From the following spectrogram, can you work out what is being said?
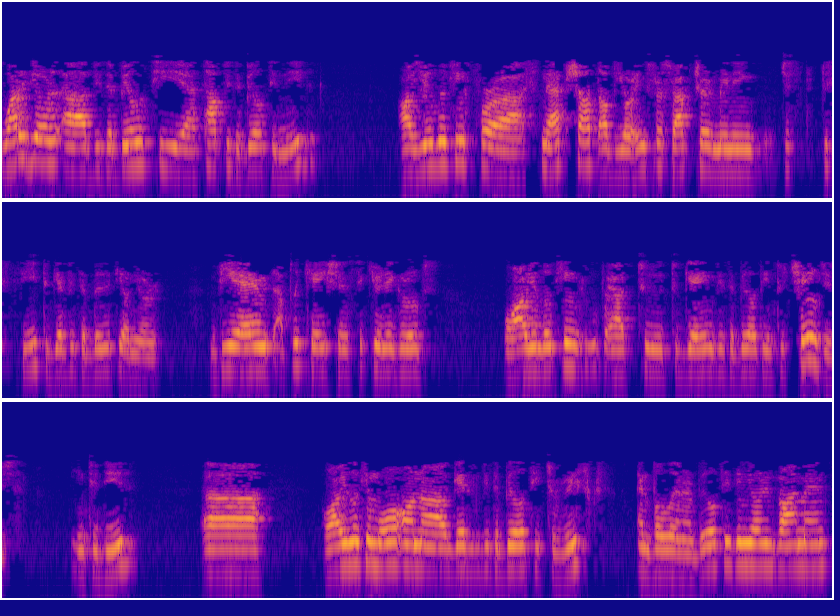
what is your uh, visibility, uh, top visibility need? Are you looking for a snapshot of your infrastructure, meaning just to see, to get visibility on your VMs, applications, security groups, or are you looking to, to gain visibility into changes into these? Or are you looking more on uh, getting visibility to risks and vulnerabilities in your environment?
